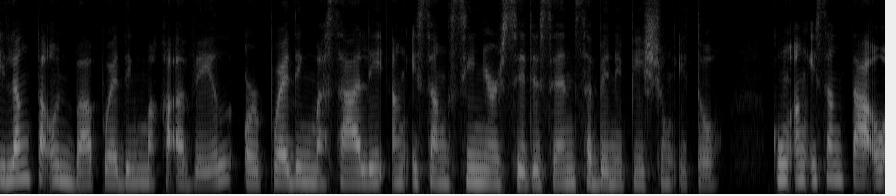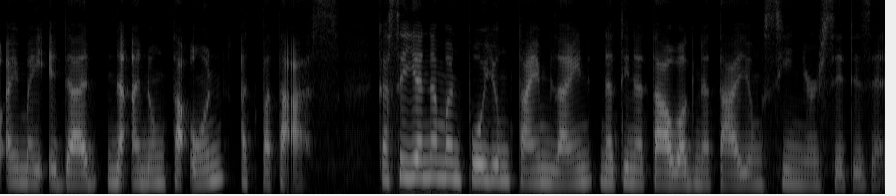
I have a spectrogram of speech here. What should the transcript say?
ilang taon ba pwedeng maka-avail or pwedeng masali ang isang senior citizen sa benepisyong ito kung ang isang tao ay may edad na anong taon at pataas. Kasi yan naman po yung timeline na tinatawag na tayong senior citizen.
